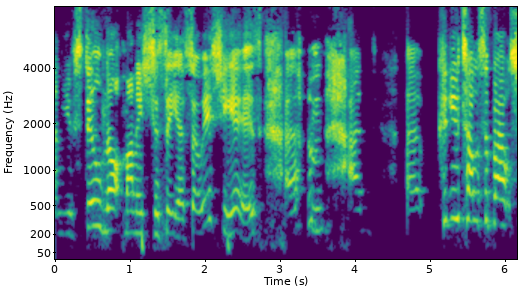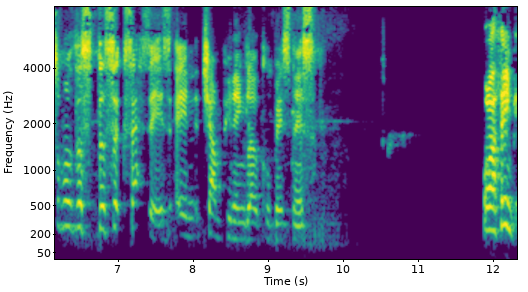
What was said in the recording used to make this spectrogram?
and you've still not managed to see her. So here she is. Um, and uh, can you tell us about some of the, the successes in championing local business? Well, I think,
